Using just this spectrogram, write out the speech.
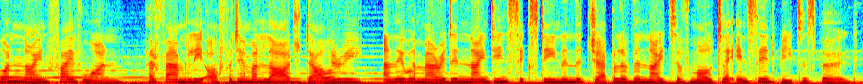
1888-1951. Her family offered him a large dowry, and they were married in 1916 in the chapel of the Knights of Malta in St. Petersburg.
